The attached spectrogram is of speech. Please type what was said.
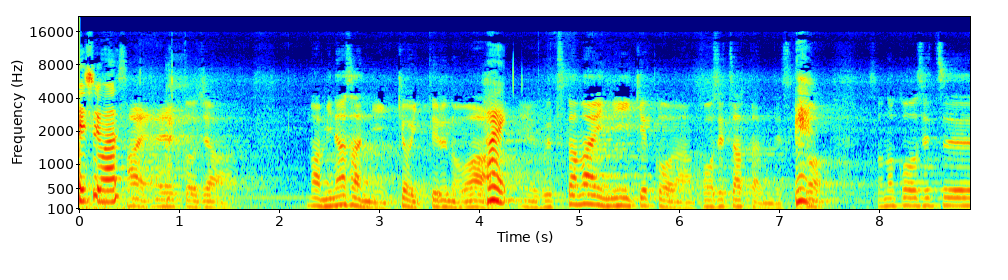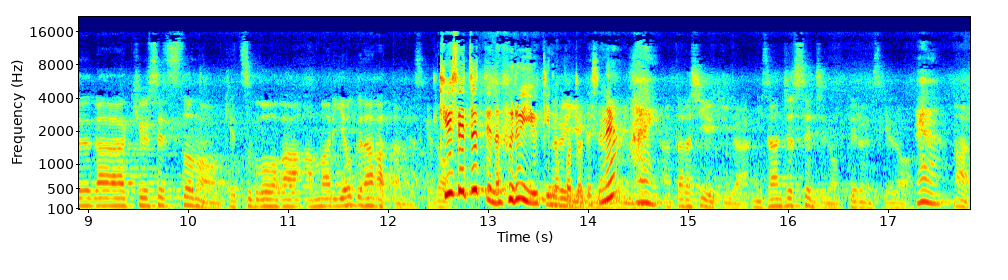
いします。はいえー、とじゃあまあ皆さんに今日言ってるのは、はい。え2日前に結構な降雪あったんですけどその降雪が旧雪との結合があんまり良くなかったんですけど旧雪っていうのは古い雪のことですね。はい。新しい雪が2 3 0センチ乗ってるんですけど、ええ。まあ、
